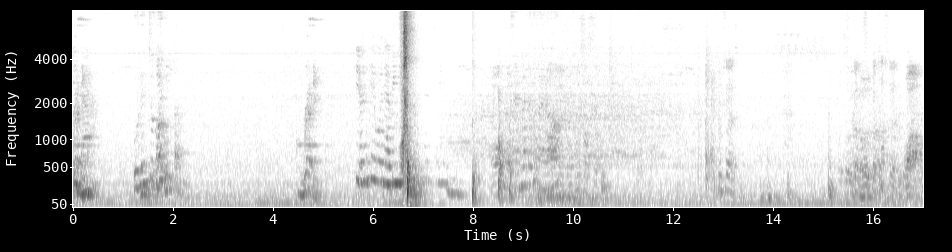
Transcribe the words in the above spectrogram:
응원합니다 오른쪽이 오비 Ready. 희연 회원아비님 수행할 차례입니다. 어, 어. 잘 맞았어요 아, 저손 썼어. 손 써야지. 손가, 손가 다 써야지. 와우.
